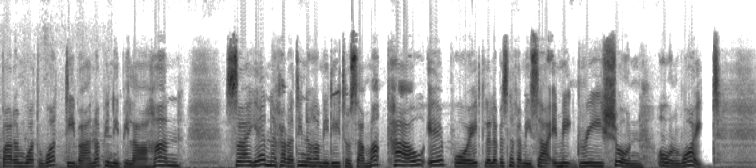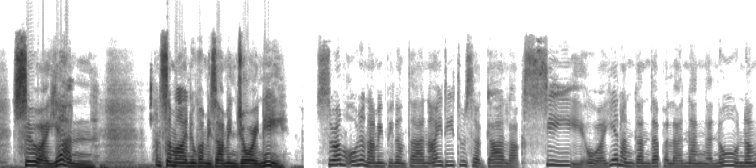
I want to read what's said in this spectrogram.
Parang what-what, diba, na pinipilahan. So, ayan, nakarating na kami dito sa Macau Airport. Lalabas na kami sa immigration. All right. So, ayan. Ang samahan nyo kami sa aming journey. So, ang una naming pinuntahan ay dito sa Galaxy. O, ayan, ang ganda pala ng, ano, ng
